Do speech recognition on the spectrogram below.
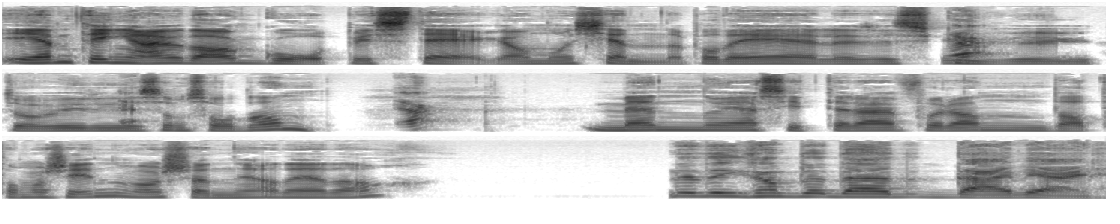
Én ting er jo da å gå opp i stegene og kjenne på det, eller skue ja. utover som sådan. Ja. Men når jeg sitter der foran datamaskinen, hva skjønner jeg av det da? Det, det, det, er der vi er.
